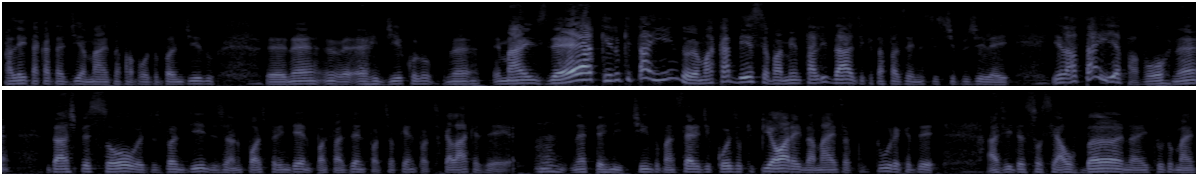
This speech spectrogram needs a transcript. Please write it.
A lei está cada dia mais a favor do bandido, é, né? É ridículo, né? Mas é aquilo que está indo, é uma cabeça, é uma mentalidade que está fazendo esses tipos de lei. E lá está aí a favor, né? Das pessoas, dos bandidos, já não pode prender, não pode fazer, não pode ser o que, não pode ser o que lá, quer dizer, né? Permitindo uma série de coisas, o que piora ainda mais a cultura, quer dizer, a vida social urbana e tudo mais.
